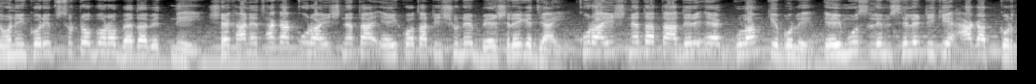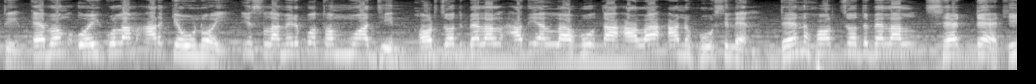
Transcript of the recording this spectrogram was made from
ধনী গরিব ছোট বড় ভেদাভেদ নেই। সেখানে থাকা কুরাইশ নেতা এই কথাটি শুনে বেশ রেগে যায়। কুরাইশ নেতা তাদের এক গোলামকে বলে, এই মুসলিম ছেলেটিকে আঘাত করতে, এবং ওই গোলাম আর কেউ নয়। ইসলামের প্রথম মুয়াজ্জিন হরজত বেলাল আদি আল্লাহ তা আলা আনহু ছিলেন। দেন হরজত Bilal said that he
